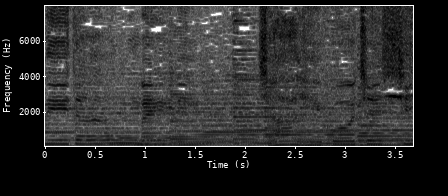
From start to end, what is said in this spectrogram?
你的美丽。着心，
